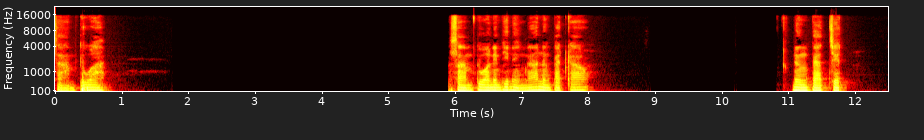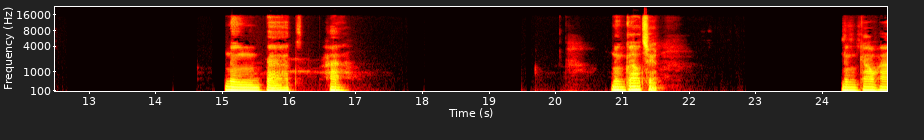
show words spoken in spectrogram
สามตัวสามตัวเน้นที่หนึ่งนะหนึ่งแปดเก้าหนึ่งแปดเจ็ดหนึ่งแปด ห้าหนึ่งเก้าเจ็ดหนึ่งเก้าห้า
